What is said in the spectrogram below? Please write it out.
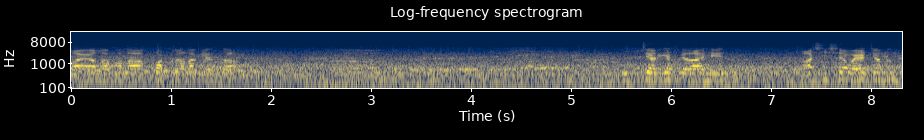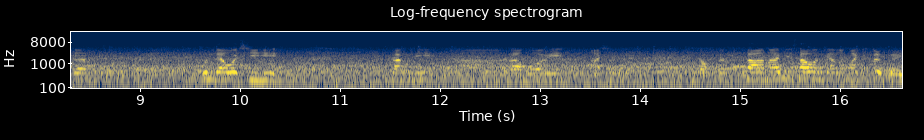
पायाला मला पत्रा लागल्याचा उपचार घेतलेला आहे. अशी सेवा ह्याच्यानंतर पुढल्या वर्षीही चांगली राबवावी अशी डॉक्टर तानाजी सावंत याला माझी कळकळी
